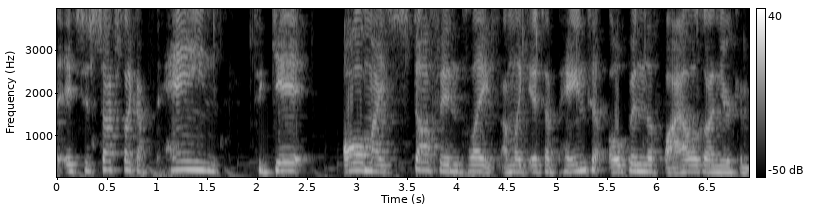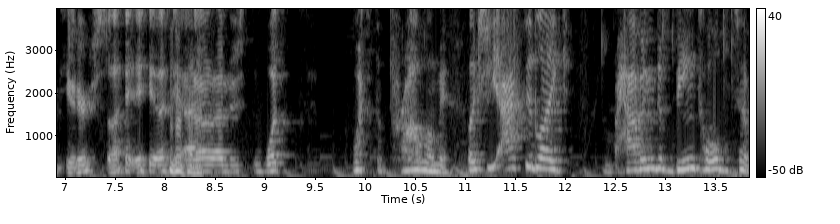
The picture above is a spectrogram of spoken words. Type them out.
It's just such like a pain to get all my stuff in place. I'm like, it's a pain to open the files on your computer. So I, I don't understand what's what's the problem. Like she acted like having to being told to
